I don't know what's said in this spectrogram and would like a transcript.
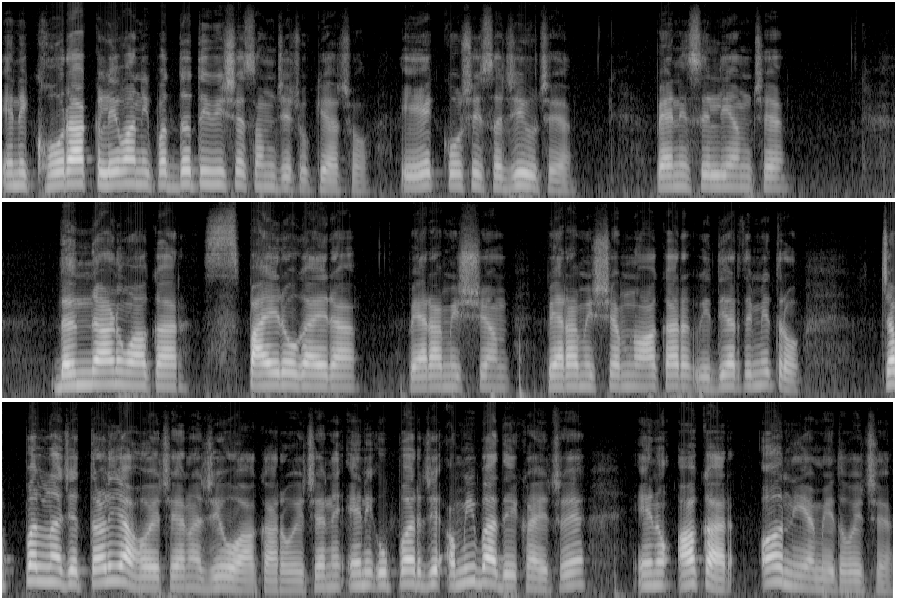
એની ખોરાક લેવાની પદ્ધતિ વિશે સમજી ચૂક્યા છો. એ એક કોષી સજીવ છે. પેનિસિલિયમ છે. દંદાણુ આકાર, સ્પાયરોગાયરા, પેરામિશિયમ. પેરામિશિયમનો આકાર, વિદ્યાર્થી મિત્રો, ચપ્પલના જે તળિયા હોય છે, એના જેવો આકાર હોય છે અને એની ઉપર જે અમીબા દેખાય છે, એનો આકાર અનિયમિત હોય છે.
